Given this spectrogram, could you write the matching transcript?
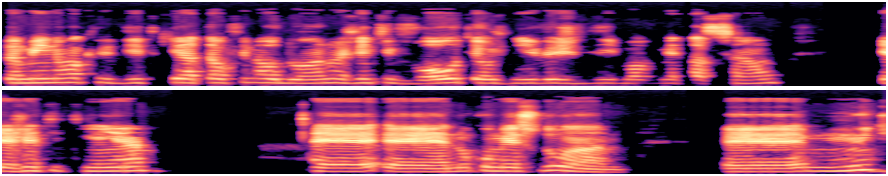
também não acredito que até o final do ano a gente volte aos níveis de movimentação que a gente tinha é, é, no começo do ano. É, muito,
